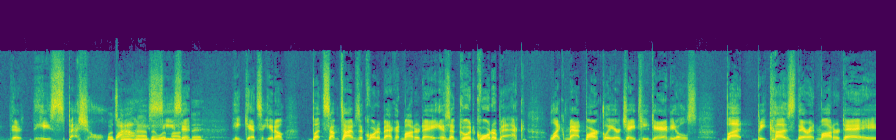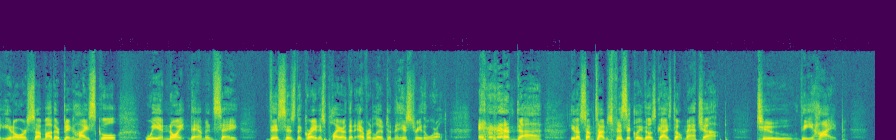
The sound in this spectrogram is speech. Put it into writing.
he's special. What's wow, gonna happen with modern it. day? He gets it, you know. But sometimes the quarterback at Mater Dei is a good quarterback, like Matt Barkley or JT Daniels. But because they're at Mater Dei, you know, or some other big high school, we anoint them and say, this is the greatest player that ever lived in the history of the world. And, uh, you know, sometimes physically those guys don't match up to the hype.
